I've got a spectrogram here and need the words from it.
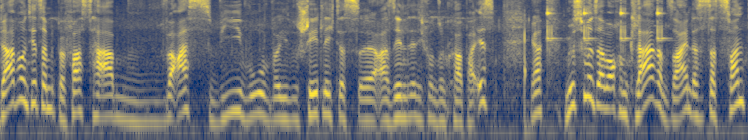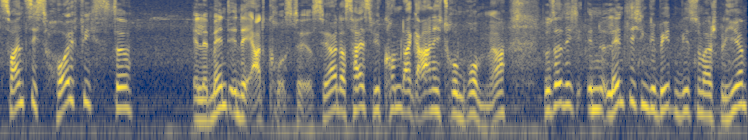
Da wir uns jetzt damit befasst haben, was, wie, wo, wie schädlich das äh, Arsen letztendlich für unseren Körper ist, ja, müssen wir uns aber auch im Klaren sein, dass es das 20. häufigste Element in der Erdkruste ist. Ja? Das heißt, wir kommen da gar nicht drum rum. Ja? Schlussendlich in ländlichen Gebieten, wie zum Beispiel hier,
